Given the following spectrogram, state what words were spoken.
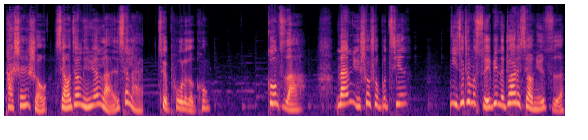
他伸手想要将林渊拦下来，却扑了个空。公子啊，男女授受不亲，你就这么随便的抓着小女子，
